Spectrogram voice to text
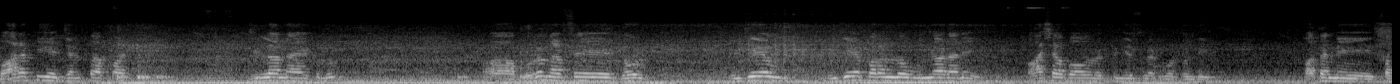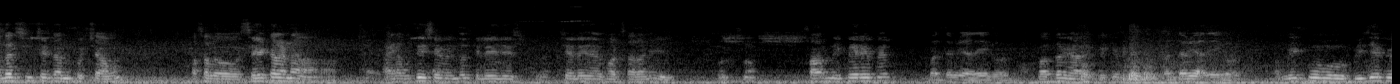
భారతీయ జనతా పార్టీ జిల్లా నాయకులు బుర్ర నర్సయ్య గౌడ్ విజయం విజయపరంలో ఉన్నాడని ఆశాభావం వ్యక్తం చేస్తున్నట్టు కోరుతుంది అతన్ని సందర్శించేదానికి వచ్చాము. అసలు సేకరణ ఆయన ఉద్దేశం ఏందో తెలియజేసు తెలియపరచాలని చూస్తున్నాం సార్ మీ పేరే పేరు? బద్దం యాదయ్య గౌడ్. బద్దం గారు మీ పేరు. బద్దం యాదయ్య గౌడ్. మీకు బీజేపీ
